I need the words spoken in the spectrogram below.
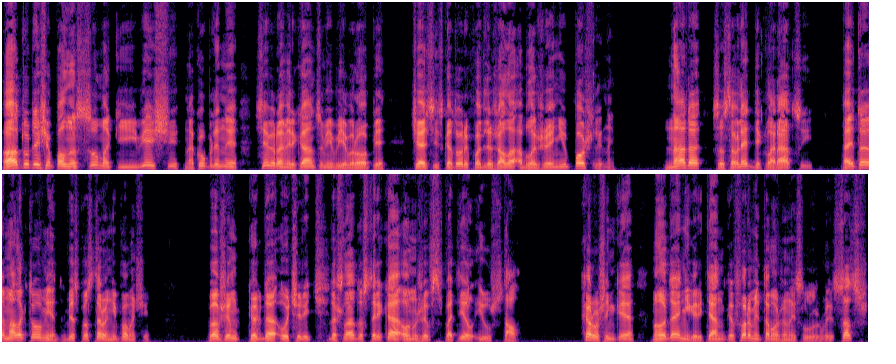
А тут еще полно сумок и вещи, накупленные североамериканцами в Европе, часть из которых подлежала обложению пошлины. Надо составлять декларации, а это мало кто умеет без посторонней помощи. В общем, когда очередь дошла до старика, он уже вспотел и устал. Хорошенькая, молодая негритянка в форме таможенной службы САСШ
